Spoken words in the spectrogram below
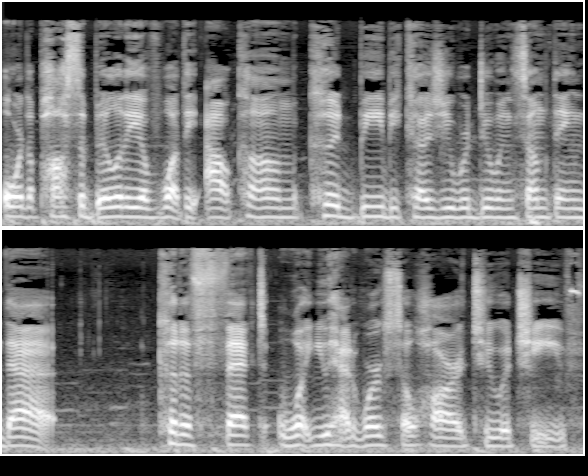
or the possibility of what the outcome could be because you were doing something that could affect what you had worked so hard to achieve.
